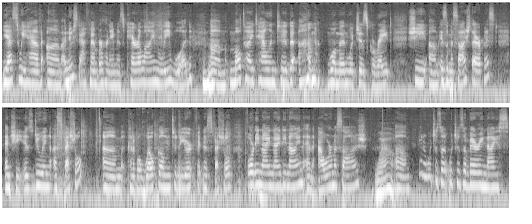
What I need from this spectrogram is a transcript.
Yes, we have um, a new staff member. Her name is Caroline Lee Wood, um, multi-talented um, woman, which is great. She um, is a massage therapist, and she is doing a special, um, kind of a welcome to New York Fitness special, forty-nine ninety-nine an hour massage. Wow. Um, you know, which is a which is a very nice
